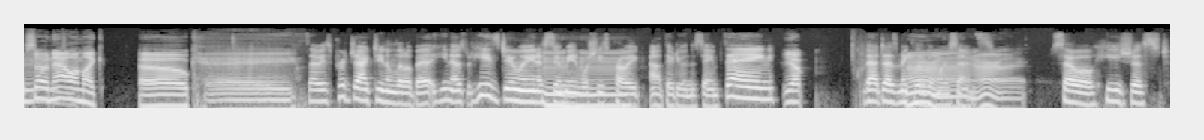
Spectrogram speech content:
So Hmm. now I'm like, okay. So he's projecting a little bit. He knows what he's doing, assuming well, she's Mhm. probably out there doing the same thing. Yep. That does make a little bit more sense. All right. So he's just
